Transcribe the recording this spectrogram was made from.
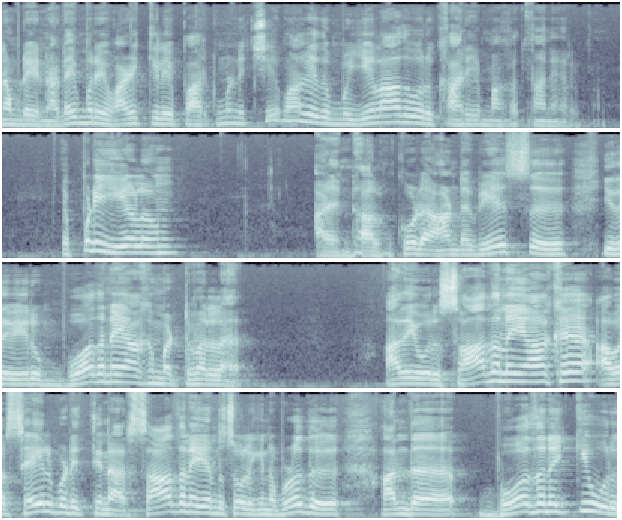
நம்முடைய நடைமுறை வாழ்க்கையிலே பார்க்கும்போது நிச்சயமாக இது இயலாத ஒரு காரியமாகத்தான் இருக்கும். எப்படி இயலும்? என்றாலும் கூட ஆண்டவர் இயேசு இதை வெறும் போதனையாக மட்டுமல்ல அதை ஒரு சாதனையாக அவர் செயல்படுத்தினார். சாதனை என்று சொல்கின்ற பொழுது அந்த போதனைக்கு ஒரு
